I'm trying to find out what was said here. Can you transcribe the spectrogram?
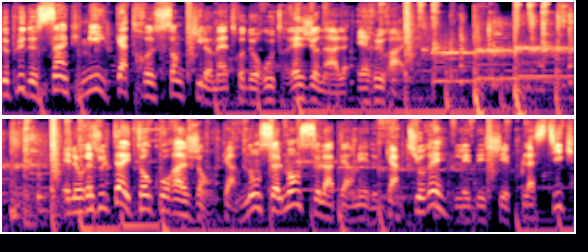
de plus de 5400 km de routes régionales et rurales. Et le résultat est encourageant car non seulement cela permet de capturer les déchets plastiques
